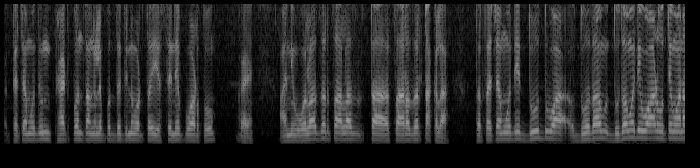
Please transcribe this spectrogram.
त्याच्यामधून फॅट पण चांगल्या पद्धतीने वाढतं एस एन एफ वाढतो काय? आणि ओला जर चाला टा चारा जर टाकला तर त्याच्यामध्ये दूध वा दुधा दुधामध्ये वाढ होते म्हणा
